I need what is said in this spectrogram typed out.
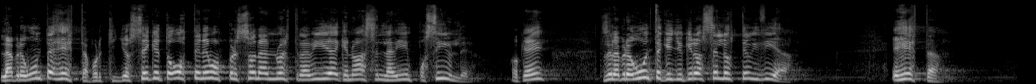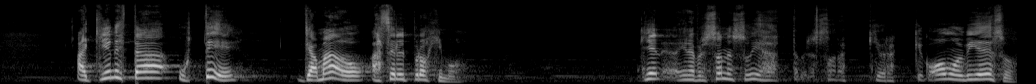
la pregunta es esta, porque yo sé que todos tenemos personas en nuestra vida que nos hacen la vida imposible. ¿Ok? Entonces la pregunta que yo quiero hacerle a usted hoy día es esta. ¿A quién está usted llamado a ser el prójimo? ¿Quién, hay una persona en su vida, esta persona, ¿qué, ¿cómo me pide eso?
